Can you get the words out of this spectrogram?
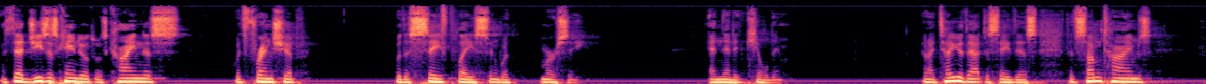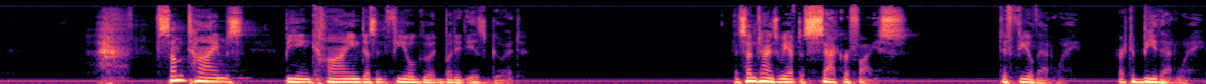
Instead, Jesus came to us with kindness, with friendship, with a safe place, and with mercy. And then it killed him. And I tell you that to say this that sometimes, sometimes being kind doesn't feel good, but it is good. And sometimes we have to sacrifice to feel that way or to be that way.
